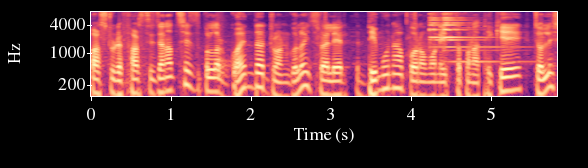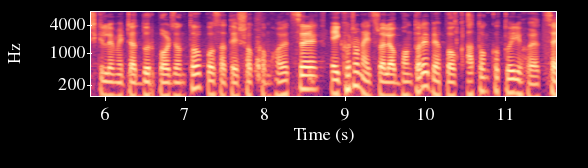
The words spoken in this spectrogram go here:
পার্সটুডে ফার্সি জানাচ্ছে হিজবুল্লার গোয়েন্দা ড্রোনগুলো ইসরায়েলের দিমুনা পরমাণু স্থাপনা থেকে চল্লিশ কিলোমিটার দূর পর্যন্ত পৌঁছাতে সক্ষম হয়েছে। এই ঘটনায় ইসরায়েলের অভ্যন্তরে ব্যাপক আতঙ্ক তৈরি হয়েছে।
